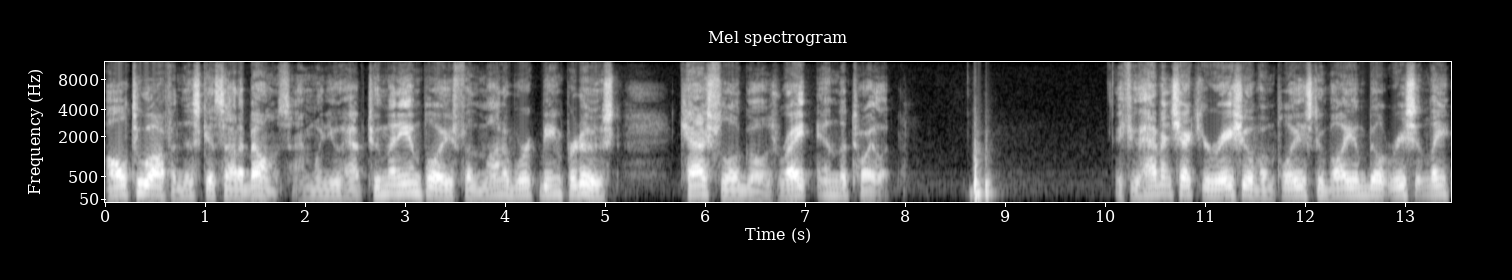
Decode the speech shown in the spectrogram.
All too often this gets out of balance, and when you have too many employees for the amount of work being produced, cash flow goes right in the toilet. If you haven't checked your ratio of employees to volume built recently,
